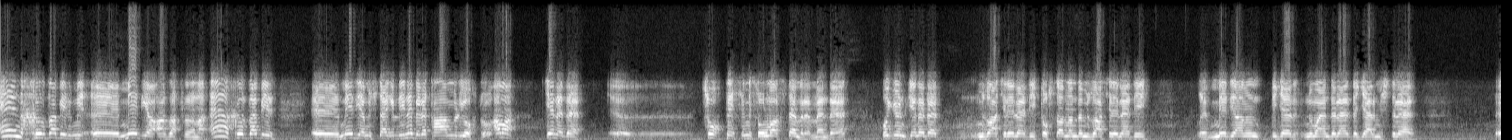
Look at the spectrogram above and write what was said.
ən xırda bir e, media azadlığına, ən xırda bir e, media müstəqilliyinə belə tahammül yoxdur. Amma yenə də e, çox pessimist olmaq istəmirəm mən də. Bu gün yenə də müzakirə elədik, dostlarla da müzakirə elədik. E, medianın digər nümayəndələri də gəlmişdilər. E,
